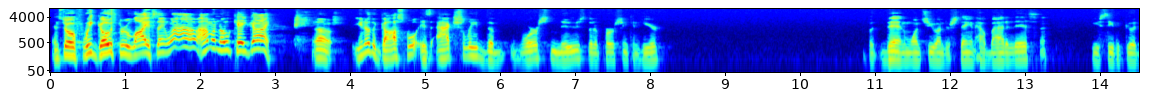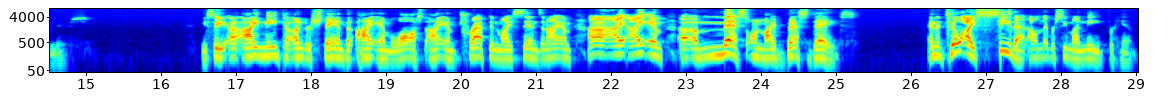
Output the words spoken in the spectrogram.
And so if we go through life saying, well, I'm an okay guy, uh, you know, the gospel is actually the worst news that a person can hear. But then, once you understand how bad it is, you see the good news. You see, I need to understand that I am lost. I am trapped in my sins, and I am, I, I am a mess on my best days. And until I see that, I'll never see my need for Him.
